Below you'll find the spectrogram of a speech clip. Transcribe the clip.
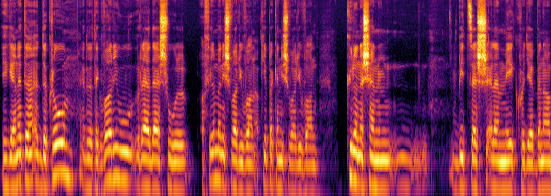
Igen, hát a The Crow eredetileg Varjú, ráadásul a filmben is Varjú van, a képeken is Varjú van. Különösen vicces elem még, hogy ebben a,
